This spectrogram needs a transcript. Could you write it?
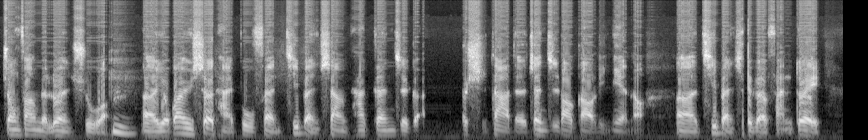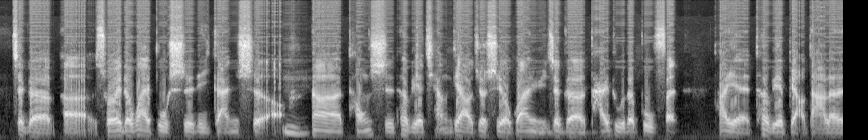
中方的论述哦，嗯，呃，有关于涉台部分，基本上它跟这个二十大的政治报告里面哦，呃，基本是这个反对这个呃所谓的外部势力干涉哦，那同时特别强调就是有关于这个台独的部分，他也特别表达了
